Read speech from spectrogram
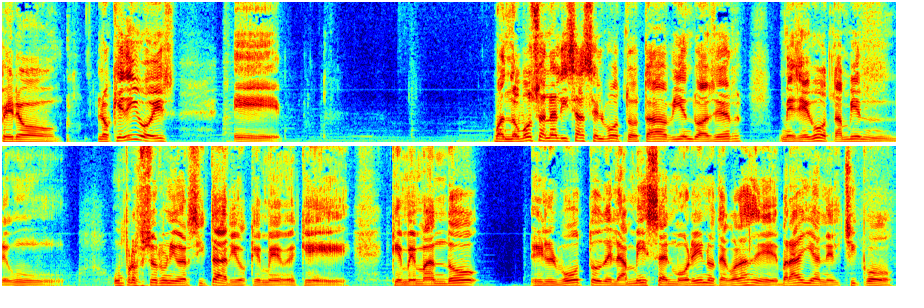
Pero lo que digo es, eh, cuando vos analizás el voto, estaba viendo ayer, me llegó también de un, profesor universitario que me, que, me mandó el voto de la mesa en Moreno. ¿Te acordás de Brian, el chico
